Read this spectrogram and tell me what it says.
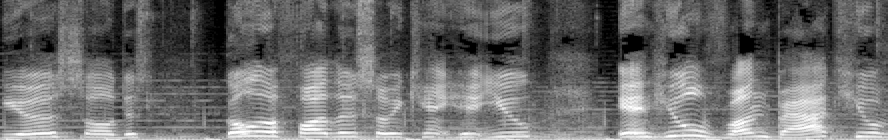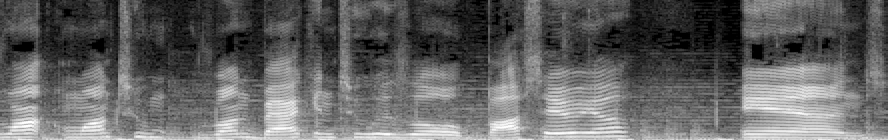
here. So just go a little farther so he can't hit you. And he'll run back. He'll want, want to run back into his little boss area. And,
